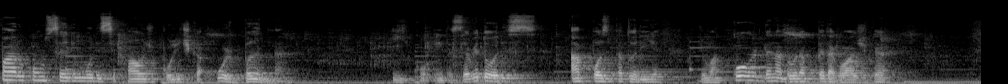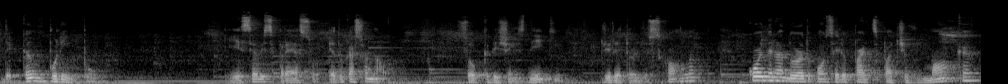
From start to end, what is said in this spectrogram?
para o Conselho Municipal de Política Urbana e, entre servidores, aposentadoria de uma coordenadora pedagógica de Campo Limpo. Esse é o Expresso Educacional. Sou Christian Snick, diretor de escola, coordenador do Conselho Participativo MOCA,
